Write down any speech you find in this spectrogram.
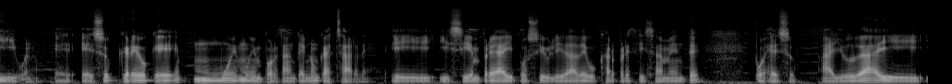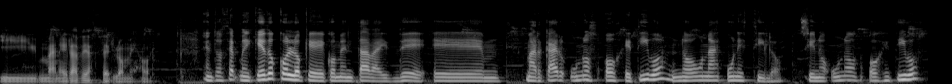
Y bueno, e, eso creo que es muy, muy importante, nunca es tarde. Y, siempre hay posibilidad de buscar precisamente, pues eso, ayuda y maneras de hacerlo mejor. Entonces me quedo con lo que comentabais de eh, marcar unos objetivos, no un estilo, sino unos objetivos,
